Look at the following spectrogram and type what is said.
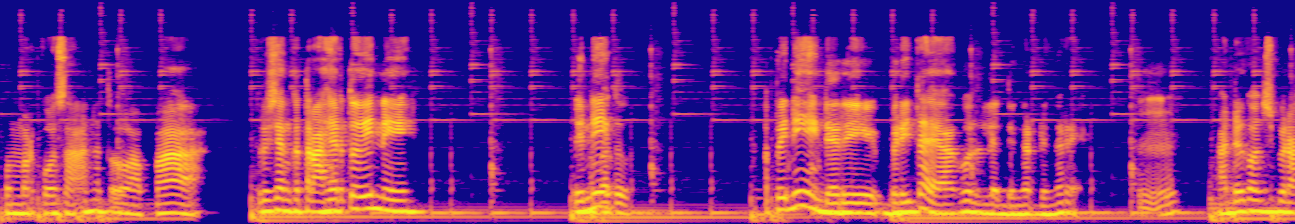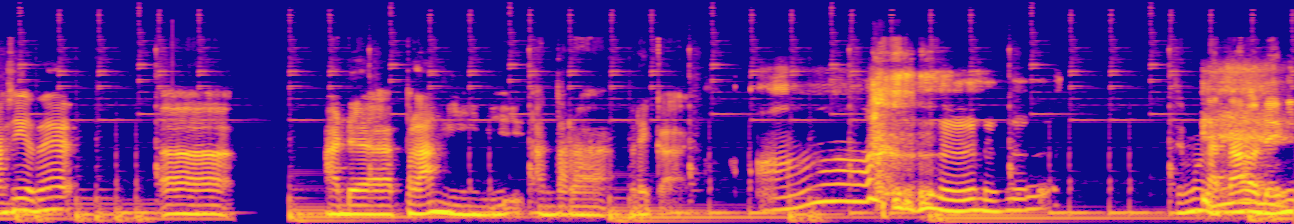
pemerkosaan atau apa. Terus yang terakhir tuh ini, ini Apa tuh? Apa ini dari berita ya aku udah denger dengar ya. Hmm. ada konspirasi katanya eh, ada pelangi di antara mereka. Ah. Cuma nggak tahu deh ini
